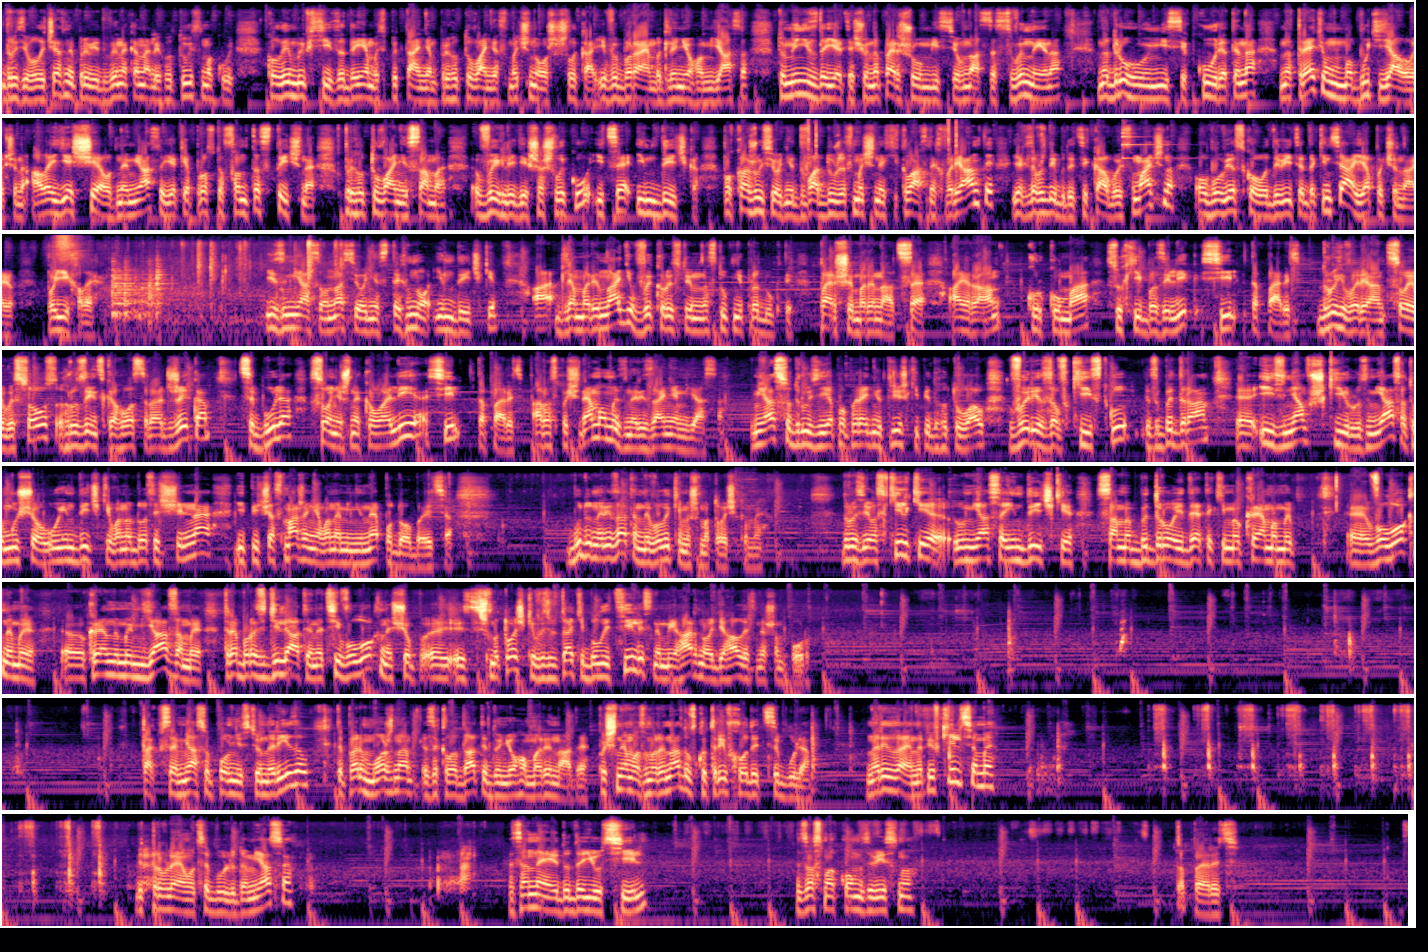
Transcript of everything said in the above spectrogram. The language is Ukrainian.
Друзі, величезний привіт! Ви на каналі Готуй Смакуй. Коли ми всі задаємось питанням приготування смачного шашлика і вибираємо для нього м'ясо, то мені здається, що на першому місці у нас це свинина, на другому місці курятина, на третьому, мабуть, яловичина. Але є ще одне м'ясо, яке просто фантастичне в приготуванні саме вигляді шашлику, і це індичка. Покажу сьогодні два дуже смачних і класних варіанти. Як завжди, буде цікаво і смачно. Обов'язково дивіться до кінця, а я починаю. Поїхали! Із м'яса у нас сьогодні стегно індички. А для маринадів використаємо наступні продукти. Перший маринад це айран, куркума, сухий базилік, сіль та перець. Другий варіант соєвий соус, грузинська гостра аджика, цибуля, соняшникова олія, сіль та перець. А розпочнемо ми з нарізання м'яса. М'ясо, друзі, я попередньо трішки підготував, вирізав кістку з бедра е, і зняв шкіру з м'яса, тому що у індички вона досить щільна і під час смаження вона мені не подобається. Буду нарізати невеликими шматочками. Друзі, оскільки у м'яса індички саме бедро йде такими окремими е, волокнами, е, окремими м'язами, треба розділяти на ці волокна, щоб е, шматочки в результаті були цілісними і гарно одягались на шампур. Так, все м'ясо повністю нарізав. Тепер можна закладати до нього маринади. Почнемо з маринаду, в котрий входить цибуля. Нарізаю напівкільцями. Відправляємо цибулю до м'яса. За нею додаю сіль. За смаком, звісно. Та перець.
